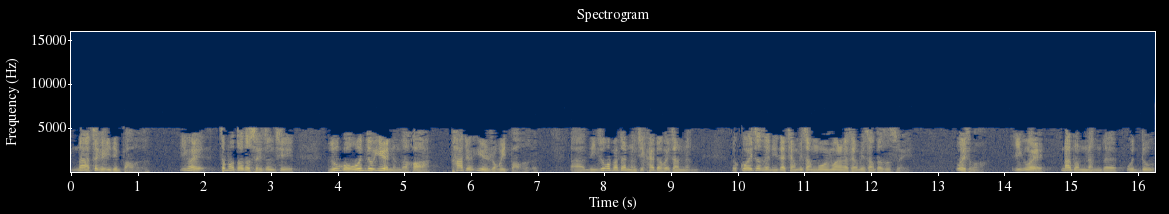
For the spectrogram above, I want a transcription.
那这个一定饱和，因为这么多的水蒸气，如果温度越冷的话，它就越容易饱和。啊，你如果把这冷气开得非常冷。过一阵子，你在墙壁上摸一摸，那个墙壁上都是水，为什么？因为那种冷的温度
